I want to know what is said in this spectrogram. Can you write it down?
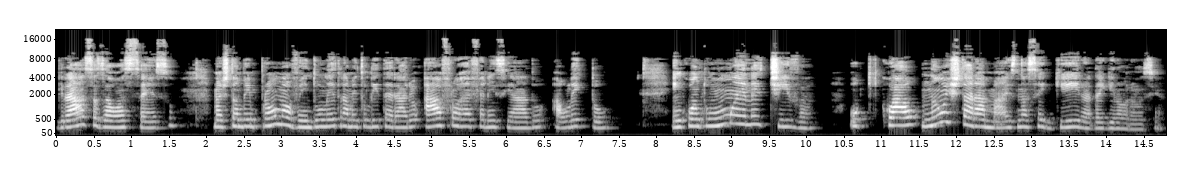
graças ao acesso, mas também promovendo um letramento literário afro-referenciado ao leitor, enquanto uma eletiva, o qual não estará mais na cegueira da ignorância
